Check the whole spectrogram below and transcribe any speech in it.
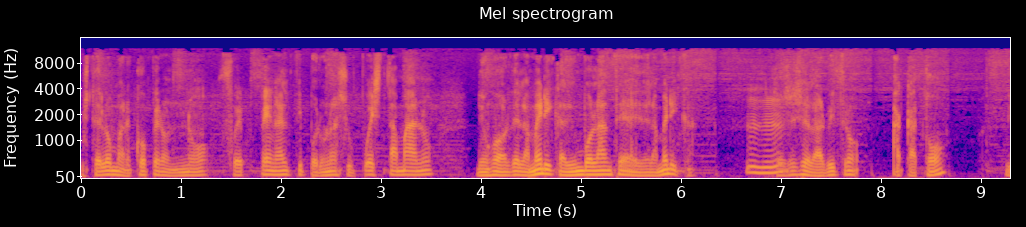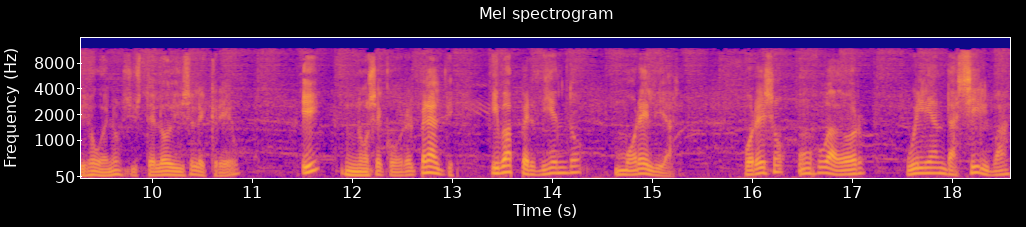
Usted lo marcó, pero no fue penalti por una supuesta mano de un jugador del América, de un volante de- del América. Entonces el árbitro acató, dijo, bueno, si usted lo dice, le creo. Y no se cobró el penalti. Iba perdiendo Morelia. Por eso un jugador, William da Silva,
